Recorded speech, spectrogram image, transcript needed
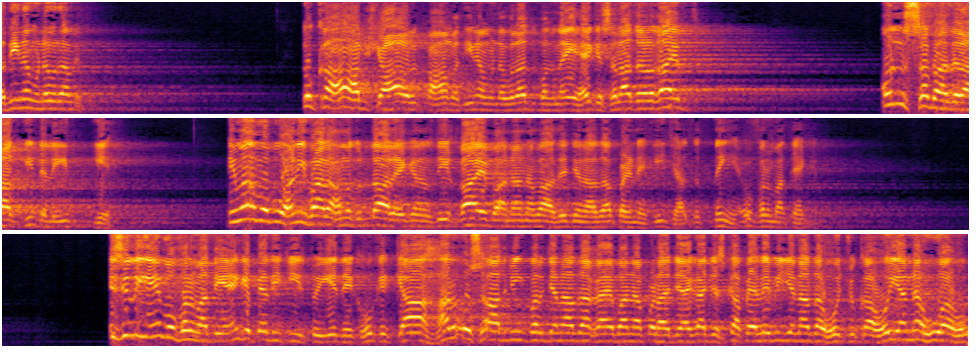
مدینہ منورہ میں تو کہاں اب شاہ اور کہاں مدینہ منورہ تو مگنا یہ ہے کہ سلاد الغائب ان سب حضرات کی دلیل یہ ہے۔ امام ابو حنیفہ رحمۃ اللہ علیہ کے نزدیک غائبانہ نواز جنازہ پڑھنے کی اجازت نہیں ہے۔ وہ فرماتے ہیں کہ اس لیے وہ فرماتے ہیں کہ پہلی چیز تو یہ دیکھو کہ کیا ہر اس آدمی پر جنازہ غائبانہ پڑھا جائے گا جس کا پہلے بھی جنازہ ہو چکا ہو یا نہ ہوا ہو۔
